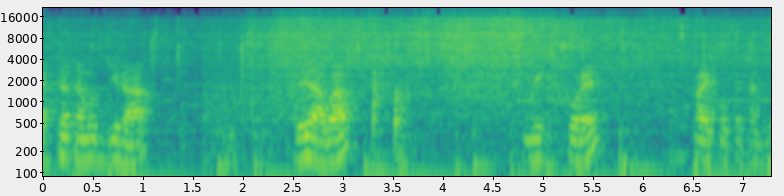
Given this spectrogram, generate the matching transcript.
এক চা চামচ জিরা দিয়ে আবার মিক্স করে ফ্রাই করতে থাকব।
